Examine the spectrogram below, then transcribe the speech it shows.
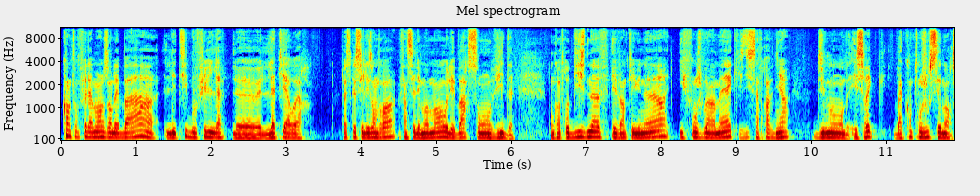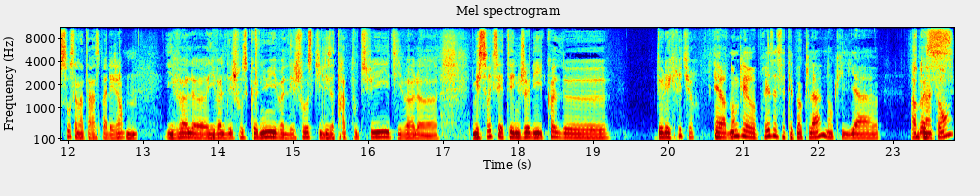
quand on fait la manche dans les bars, les types vous filent l'happy hour parce que c'est les endroits, enfin c'est les moments où les bars sont vides. Donc entre 19 et 21 heures, ils font jouer un mec, ils se disent ça fera venir du monde. Et c'est vrai que bah, quand on joue ces morceaux, ça n'intéresse pas les gens. Mm. Ils veulent, euh, ils veulent des choses connues, ils veulent des choses qui les attrapent tout de suite. Ils veulent. euh, Mais c'est vrai que ça a été une jolie école de de l'écriture. Et alors donc les reprises à cette époque-là, donc il y a Ah bah, 20 ans c-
